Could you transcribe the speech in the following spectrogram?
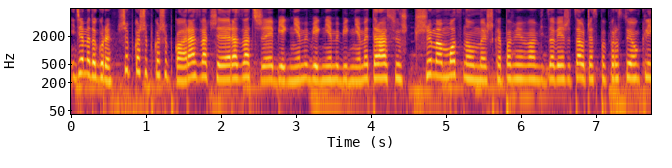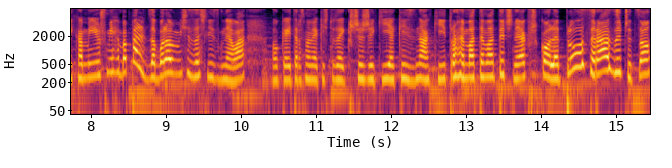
idziemy do góry. Szybko, szybko, szybko. Raz, dwa, trzy, raz, dwa, trzy. Biegniemy, biegniemy, biegniemy. Teraz już trzymam mocną myszkę. Powiem wam widzowie, że cały czas po prostu ją klikam i już mnie chyba palec zabolał, mi się zaślizgnęła. Okej, teraz mam jakieś tutaj krzyżyki, jakieś znaki, trochę matematyczne, jak w szkole. Plus, razy, czy co?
